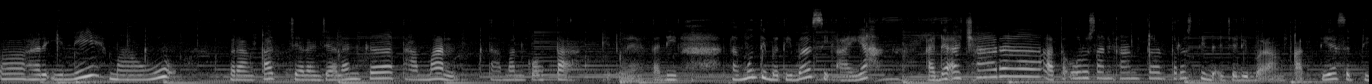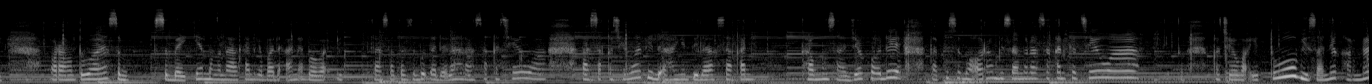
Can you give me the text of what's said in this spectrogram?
uh, hari ini mau berangkat jalan-jalan ke taman taman kota gitu ya tadi. Namun tiba-tiba si ayah ada acara atau urusan kantor terus tidak jadi berangkat. Dia sedih. Orang tua sebaiknya mengenalkan kepada anak bahwa rasa tersebut adalah rasa kecewa. Rasa kecewa tidak hanya dirasakan kamu saja kok dek tapi semua orang bisa merasakan kecewa kecewa itu biasanya karena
